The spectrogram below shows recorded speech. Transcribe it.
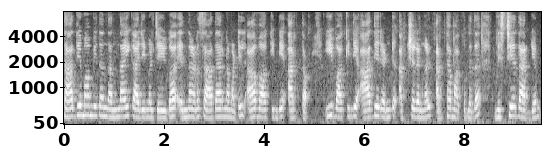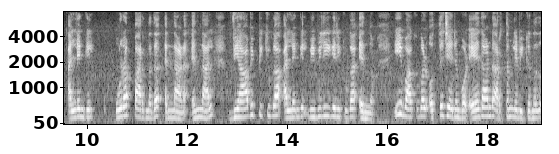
സാധ്യമാം വിധം നന്നായി കാര്യങ്ങൾ ചെയ്യുക എന്നാണ് സാധാരണ മട്ടിൽ ആ വാക്കിന്റെ അർത്ഥം. ഈ വാക്കിന്റെ ആദ്യ രണ്ട് അക്ഷരങ്ങൾ അർത്ഥമാക്കുന്നത് നിശ്ചയദാർഢ്യം അല്ലെങ്കിൽ ഉറപ്പാർന്നത് എന്നാണ്. എന്നാൽ വ്യാപിപ്പിക്കുക അല്ലെങ്കിൽ വിപുലീകരിക്കുക എന്നും. ഈ വാക്കുകൾ ഒത്തുചേരുമ്പോൾ ഏതാണ്ട് അർത്ഥം ലഭിക്കുന്നത്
